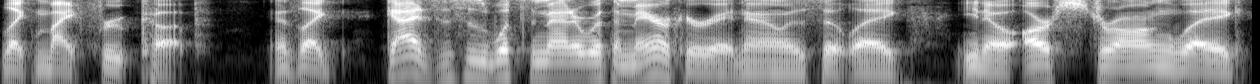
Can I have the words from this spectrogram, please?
like my fruit cup. It's like, guys, this is what's the matter with America right now is that like, you know, our strong like,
